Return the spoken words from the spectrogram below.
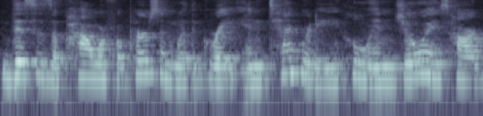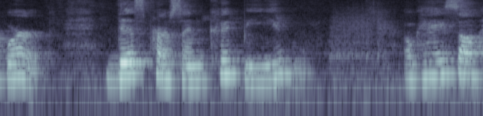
This is a powerful person with great integrity who enjoys hard work. This person could be you. Okay, so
